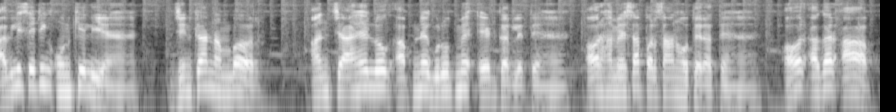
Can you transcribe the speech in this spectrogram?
अगली सेटिंग उनके लिए है, जिनका नंबर अनचाहे लोग अपने ग्रुप में ऐड कर लेते हैं और हमेशा परेशान होते रहते हैं। और अगर आप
